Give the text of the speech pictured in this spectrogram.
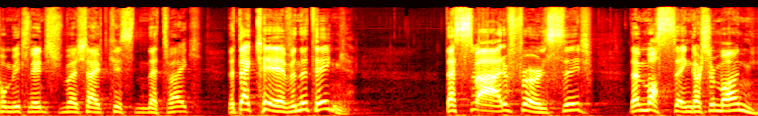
kom clinch med Skeivt kristent nettverk. Dette er krevende ting. Det er svære følelser. Det er masse engasjement.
